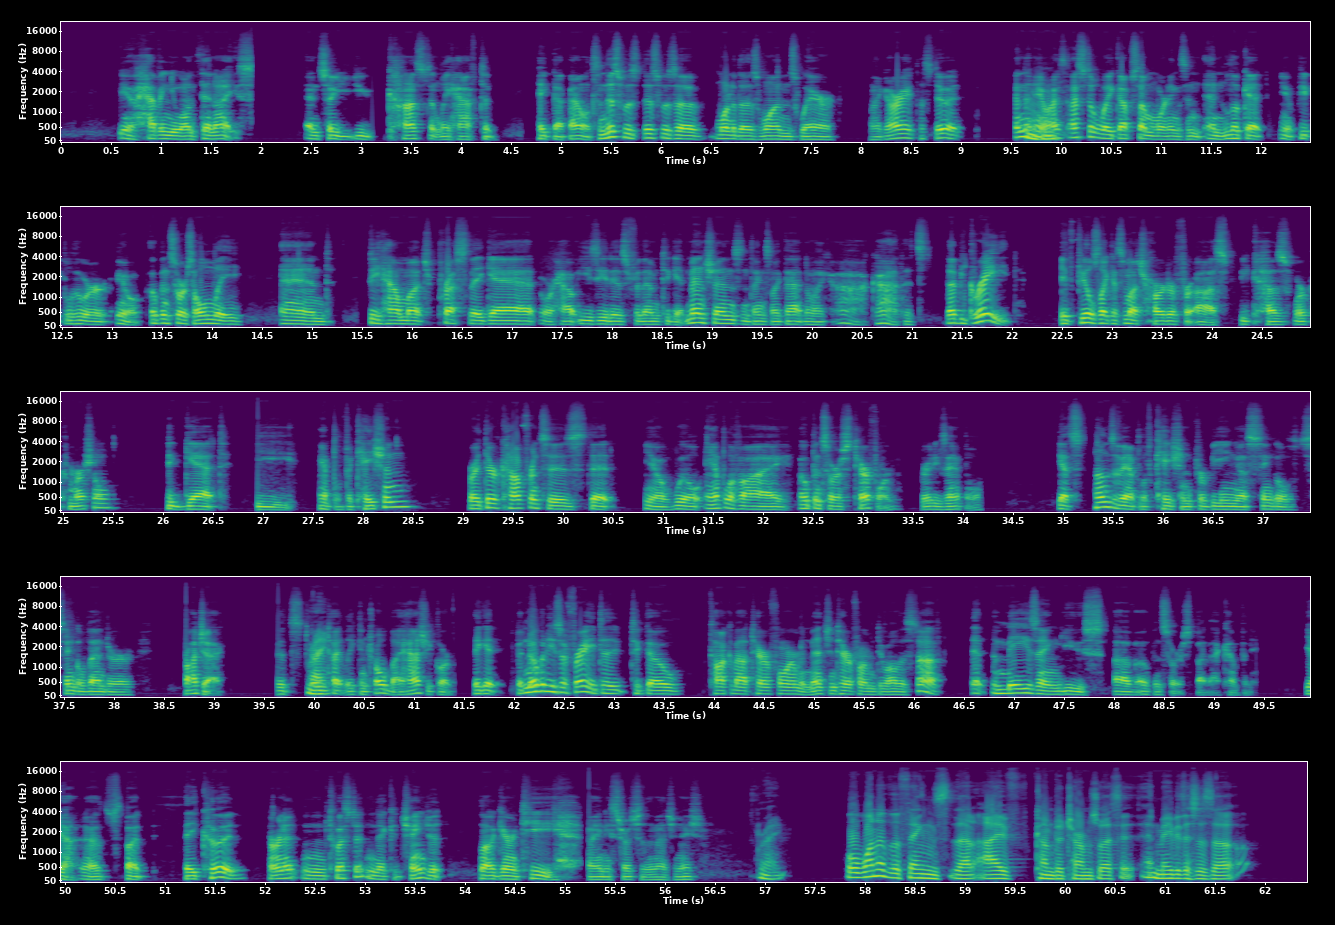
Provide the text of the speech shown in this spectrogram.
you know, having you on thin ice, and so you, you constantly have to take that balance. And this was this was a one of those ones where like, all right, let's do it. And then mm-hmm. you know, mm-hmm. I, I still wake up some mornings and, and look at you know people who are you know open source only and see how much press they get or how easy it is for them to get mentions and things like that. And I'm like, oh God, that's that'd be great. It feels like it's much harder for us because we're commercial to get the amplification. Right. There are conferences that, you know, will amplify open source Terraform. Great example. Gets tons of amplification for being a single single vendor project. It's very Right. tightly controlled by HashiCorp. They get, but nobody's afraid to to go talk about Terraform and mention Terraform and do all this stuff. That amazing use of open source by that company. Yeah, no, but they could turn it and twist it, and they could change it. Not a guarantee by any stretch of the imagination. Right. Well, one of the things that I've come to terms with, and maybe this is a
